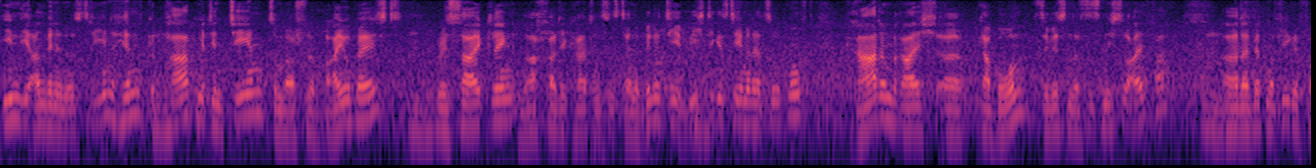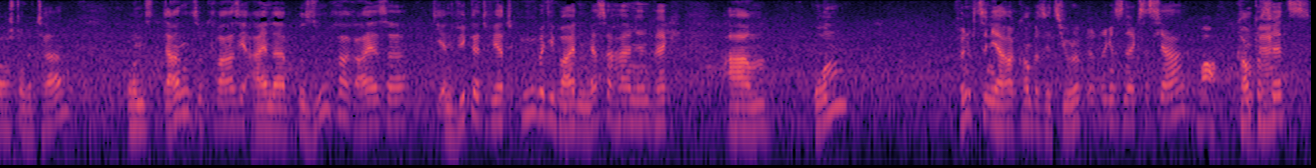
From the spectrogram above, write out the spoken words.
in die Anwenderindustrien hin, gepaart mit den Themen, zum Beispiel Biobased, Mhm. Recycling, Nachhaltigkeit und Sustainability, wichtiges Thema der Zukunft, gerade im Bereich äh, Carbon. Sie wissen, das ist nicht so einfach. Mhm. Äh, da wird noch viel geforscht und getan. Und dann so quasi eine Besucherreise, die entwickelt wird über die beiden Messehallen hinweg, ähm, um 15 Jahre Composites Europe übrigens nächstes Jahr. Wow. Okay. Composites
